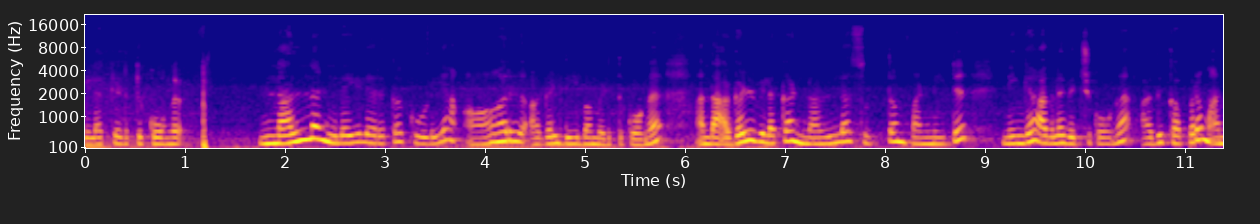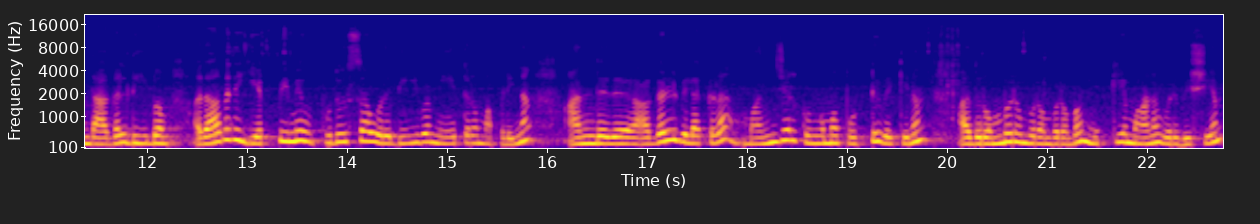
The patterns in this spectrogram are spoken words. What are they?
விளக்கு எடுத்துக்கோங்க. நல்ல நிலையில் இருக்கக்கூடிய ஆறு அகல் தீபம் எடுத்துக்கோங்க. அந்த அகல் விளக்கை நல்லா சுத்தம் பண்ணிவிட்டு நீங்கள் அதில் வச்சுக்கோங்க. அதுக்கப்புறம் அந்த அகல் தீபம் அதாவது எப்பயுமே புதுசாக ஒரு தீபம் ஏற்றுறோம் அப்படின்னா அந்த அகல் விளக்கில் மஞ்சள் குங்குமம் பொட்டு வைக்கணும். அது ரொம்ப ரொம்ப ரொம்ப ரொம்ப முக்கியமான ஒரு விஷயம்.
